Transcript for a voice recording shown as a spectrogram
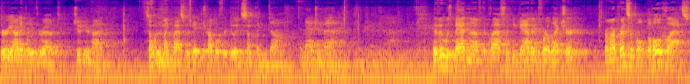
periodically throughout junior high, someone in my class would get in trouble for doing something dumb. Imagine that. If it was bad enough, the class would be gathered for a lecture from our principal, the whole class.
